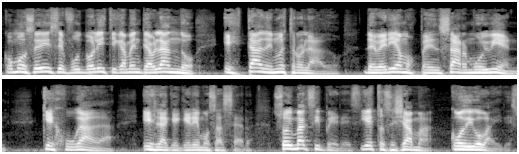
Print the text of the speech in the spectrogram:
como se dice futbolísticamente hablando, está de nuestro lado. Deberíamos pensar muy bien qué jugada es la que queremos hacer. Soy Maxi Pérez y esto se llama Código Baires.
